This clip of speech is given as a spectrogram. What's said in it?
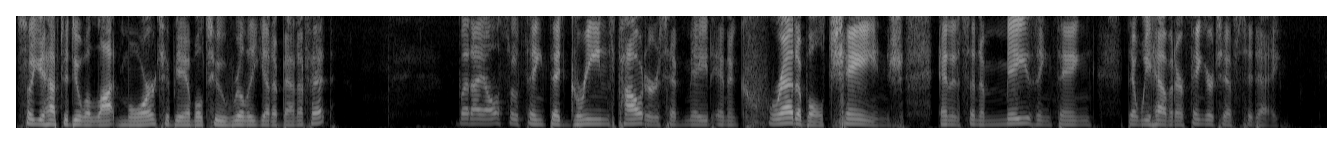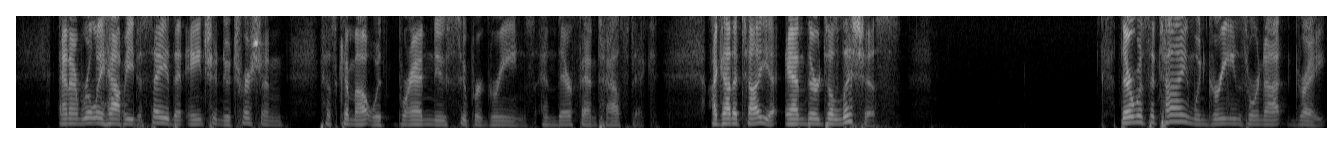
So you have to do a lot more to be able to really get a benefit. But I also think that greens powders have made an incredible change and it's an amazing thing that we have at our fingertips today. And I'm really happy to say that Ancient Nutrition has come out with brand new super greens, and they're fantastic. I got to tell you, and they're delicious. There was a time when greens were not great.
